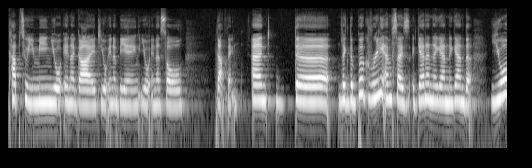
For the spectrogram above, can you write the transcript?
Capital U meaning your inner guide, your inner being, your inner soul, that thing. And the like the book really emphasizes again and again and again that your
